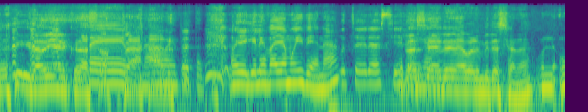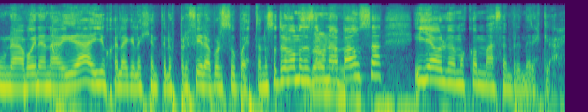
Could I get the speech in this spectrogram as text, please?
y la dueña del corazón, Sí, claro. nada más importante. Oye, que les vaya muy bien, ¿ah? Muchas gracias. Gracias, Elena, por la invitación. ¿eh? Un- una buena Navidad y ojalá que la gente los prefiera, por supuesto. Nosotros vamos a hacer Vamos una pausa y ya volvemos con más a Emprender es Clave.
